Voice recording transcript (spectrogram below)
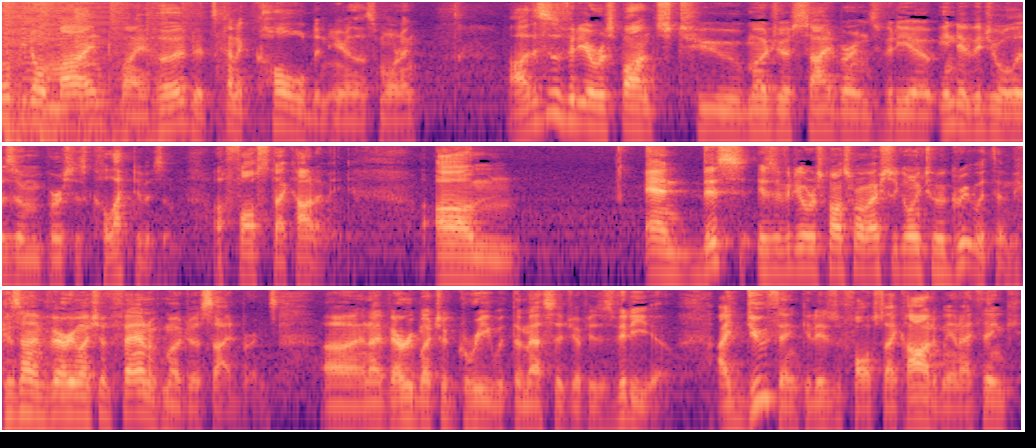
you don't mind my hood. It's kind of cold in here this morning. Uh, this is a video response to Mojo Sideburn's video, Individualism versus Collectivism, a false dichotomy. Um, and this is a video response where I'm actually going to agree with him because I'm very much a fan of Mojo Sideburns. Uh, and I very much agree with the message of his video. I do think it is a false dichotomy, and I think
